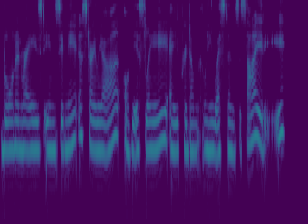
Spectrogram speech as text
born and raised in Sydney, Australia, obviously a predominantly Western society,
